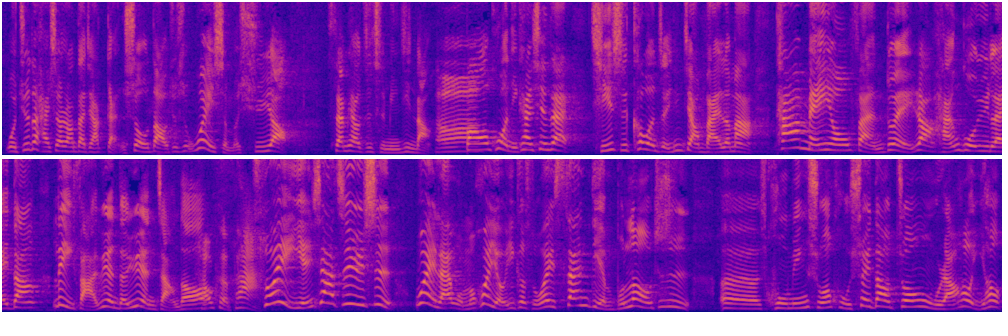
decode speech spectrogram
我觉得还是要让大家感受到，就是为什么需要。三票支持民进党，包括你看现在，其实柯文哲已经讲白了嘛，他没有反对让韩国瑜来当立法院的院长的哦，好可怕。所以言下之意是，未来我们会有一个所谓三点不漏，就是呃苦民所苦，睡到中午，然后以后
